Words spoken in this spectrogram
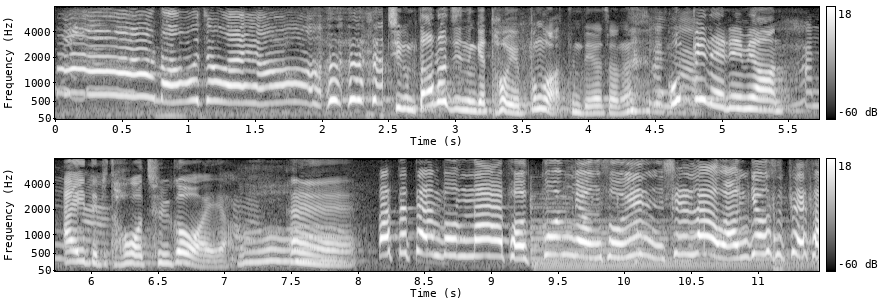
아, 너무 좋아요. 지금 떨어지는 게 더 예쁜 것 같은데요, 저는. 꽃비 내리면 아이들이 더 즐거워해요. 네. 따뜻한 봄날 벚꽃 명소인 신라 왕경숲에서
